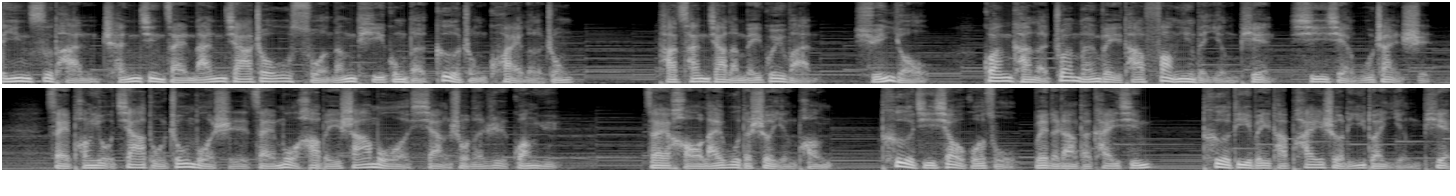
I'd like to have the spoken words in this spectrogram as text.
因斯坦沉浸在南加州所能提供的各种快乐中，他参加了玫瑰晚巡游，观看了专门为他放映的影片《西线无战事》，在朋友家度周末时，在莫哈维沙漠享受了日光浴。在好莱坞的摄影棚，特技效果组为了让他开心，特地为他拍摄了一段影片。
